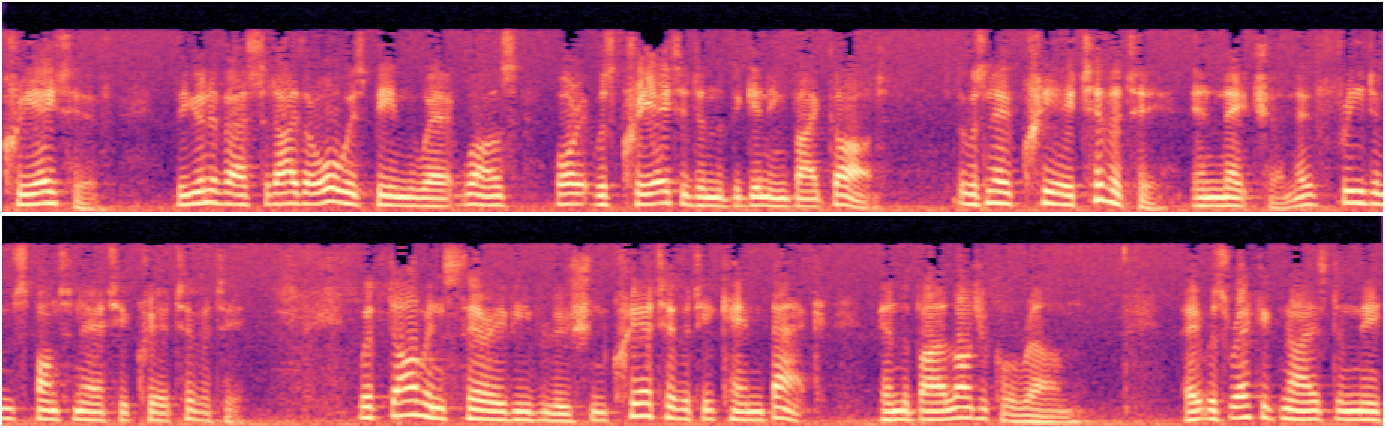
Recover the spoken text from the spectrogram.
creative the universe had either always been the way it was, or it was created in the beginning by God. there was no creativity in nature, no freedom, spontaneity, creativity. With Darwin's theory of evolution, creativity came back in the biological realm. It was recognized in the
